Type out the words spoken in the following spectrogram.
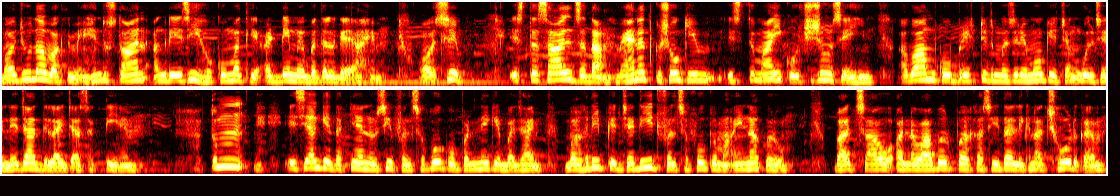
मौजूदा वक्त में हिंदुस्तान अंग्रेज़ी हुकूमत के अड्डे में बदल गया है और सिर्फ़ इस्ताल ज़दा मेहनत कुशों की इज्तमाही कोशिशों से ही आवाम को ब्रिटिश मुजरमों के चंगुल से निजात दिलाई जा सकती है। तुम एशिया के दकियानूसी फ़लसफ़ों को पढ़ने के बजाय मगरब के जदीद फ़लसफ़ों का मायना करो। बादशाहों और नवाबों पर कसीदा लिखना छोड़ कर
